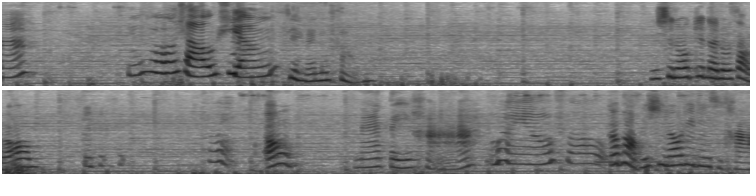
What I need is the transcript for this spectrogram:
ฮะ พ่อเช้าเฉียงเสียงไดโนเสาร์วิชิโร่กินไดโนเสาร์แล้วออม เอ้า แม่ตีขา ไม่เอาโซ่ก็บอกพี่ชิโร่ดีๆสิคะ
